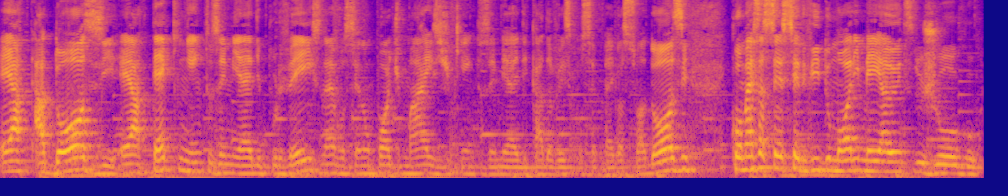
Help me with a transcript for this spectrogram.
É a, a, dose é até 500 ml por vez, né? Você não pode mais de 500 ml cada vez que você pega a sua dose. Começa a ser servido uma hora e meia antes do jogo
